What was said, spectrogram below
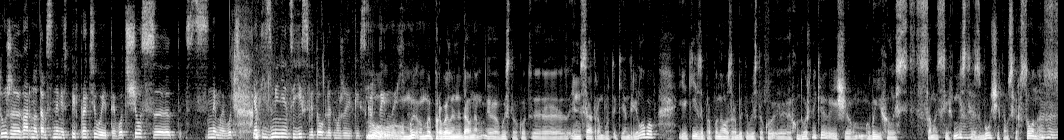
дуже гарно там з ними співпрацюєте. От що з, з ними? От як змінюється їх світогляд, може, якийсь картинний? Ну, ми, ми провели недавно е, виставку. От, е, ініціатором був такий Андрій Лобов, який запропонував зробити виставку художників, і що виїхали з, саме з цих міст, з Бучі, там, з Херсона, з,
